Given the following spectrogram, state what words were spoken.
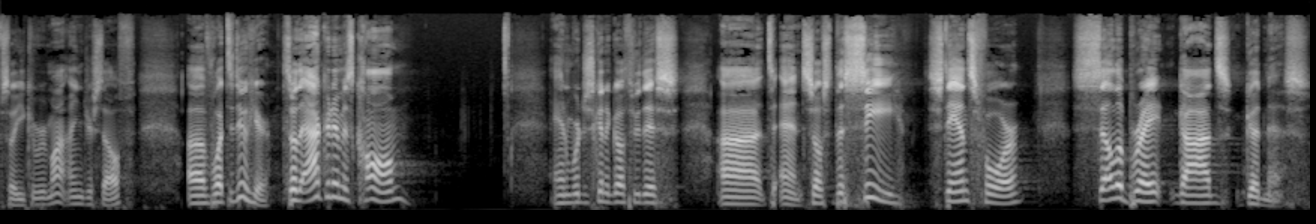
so you can remind yourself of what to do here. So the acronym is CALM, and we're just going to go through this uh, to end. So the C stands for Celebrate God's Goodness.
